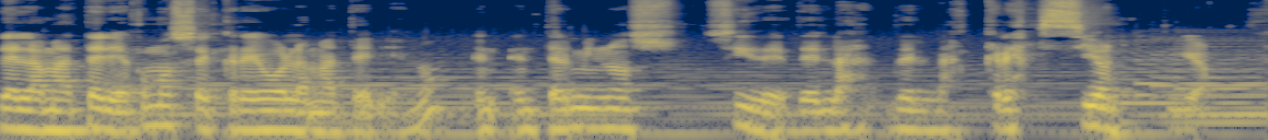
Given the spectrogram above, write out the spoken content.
de la materia, cómo se creó la materia, ¿no? En, términos, sí, de, la, de la creación, digamos.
